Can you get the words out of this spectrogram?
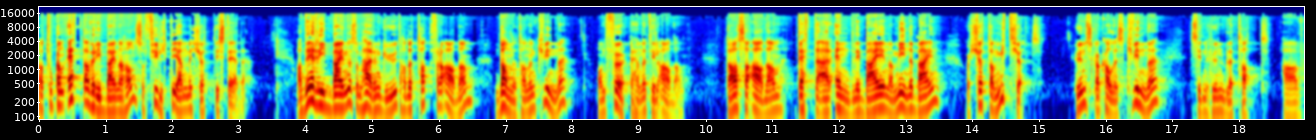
Da tok han ett av ribbeina hans og fylte igjen med kjøtt i stedet. Av det ribbeinet som Herren Gud hadde tatt fra Adam, dannet han en kvinne, og han førte henne til Adam. Da sa Adam, 'Dette er endelig bein av mine bein og kjøtt av mitt kjøtt.' Hun skal kalles kvinne, siden hun ble tatt av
